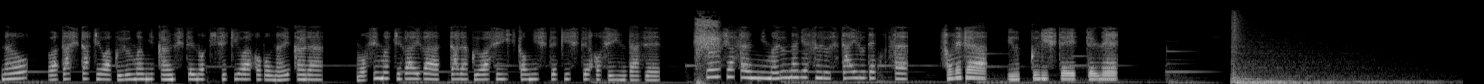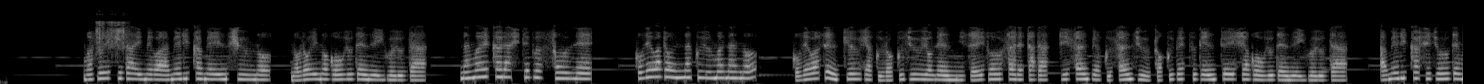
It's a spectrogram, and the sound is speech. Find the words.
なお、私たちは車に関しての知識はほぼないから、もし間違いがあったら詳しい人に指摘してほしいんだぜ。視聴者さんに丸投げするスタイルで草。それじゃあ、ゆっくりしていってね。まず1台目はアメリカメイン州の、呪いのゴールデンイーグルだ。名前からして物騒ね。これはどんな車なの？これは1964年に製造されたダッチ330特別限定車ゴールデンイーグルだ。アメリカ市場で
